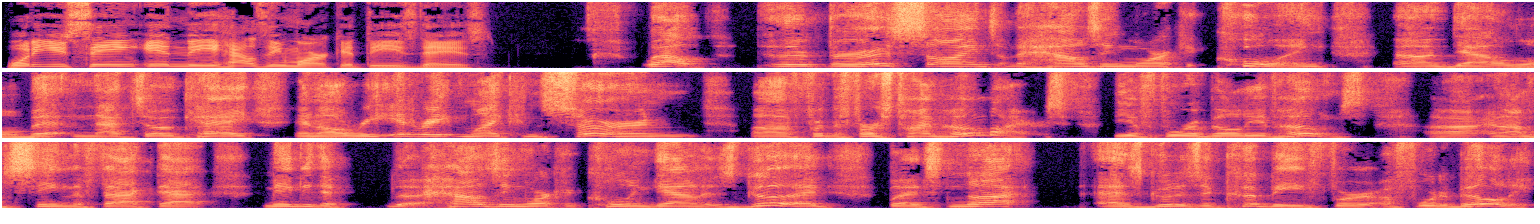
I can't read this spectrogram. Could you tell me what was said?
What are you seeing in the housing market these days? Well, there, there is signs of the housing market cooling uh, down a little bit, and that's okay. And I'll reiterate my concern uh, for the first time home buyers, the affordability of homes. Uh, and I'm seeing the fact that maybe the, the housing market cooling down is good, but it's not as good as it could be for affordability.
